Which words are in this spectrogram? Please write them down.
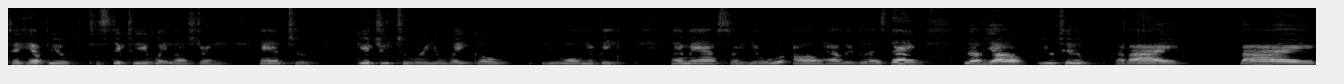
to help you to stick to your weight loss journey and to get you to where your weight goal you want to be. Amen. So you all have a blessed day. Love y'all, YouTube. Bye-bye. Bye.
